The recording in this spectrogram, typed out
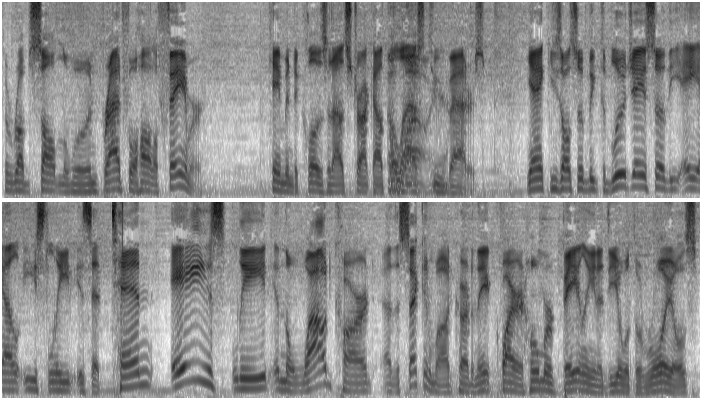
to rub salt in the wound. Bradford Hall of Famer came in to close it out, struck out the Oh, wow, last two yeah. batters. Yankees also beat the Blue Jays, so the AL East lead is at 10. A's lead in the wild card, uh, the second wild card, and they acquired Homer Bailey in a deal with the Royals.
